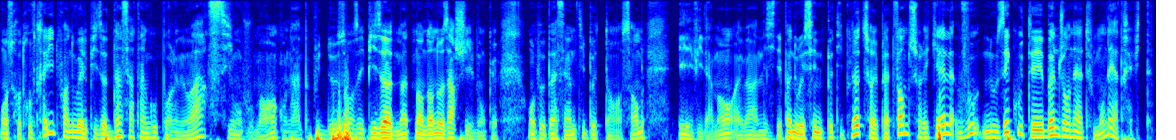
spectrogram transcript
on se retrouve très vite pour un nouvel épisode d'un certain goût pour le noir. Si on vous manque, on a un peu plus de 200 épisodes maintenant dans nos archives, donc on peut passer un petit peu de temps ensemble. Et évidemment, eh ben, n'hésitez pas à nous laisser une petite note sur les plateformes sur lesquelles vous nous écoutez. Bonne journée à tout le monde et à très vite.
